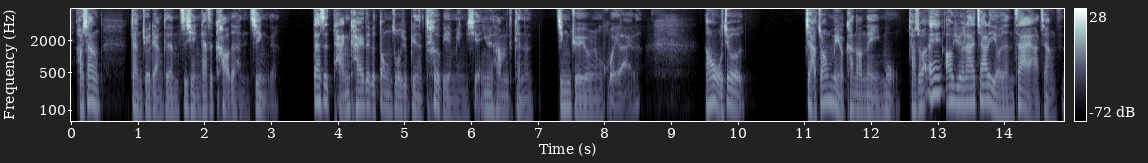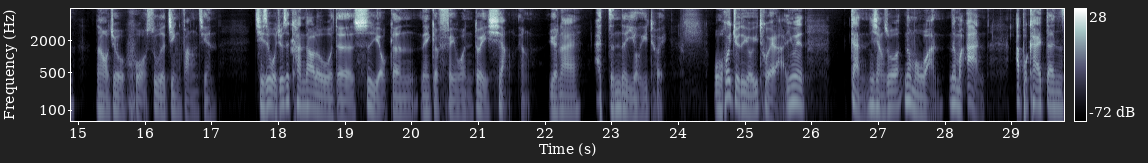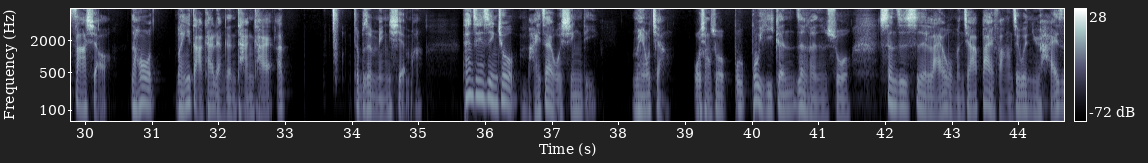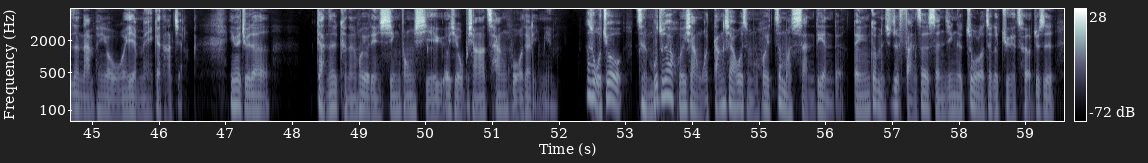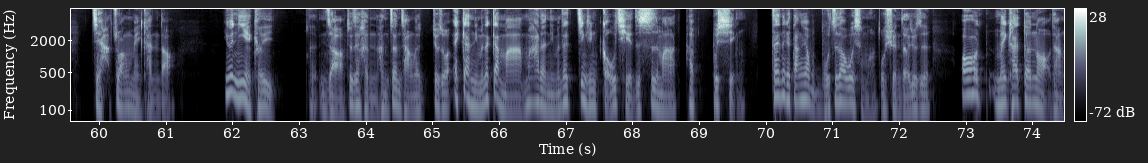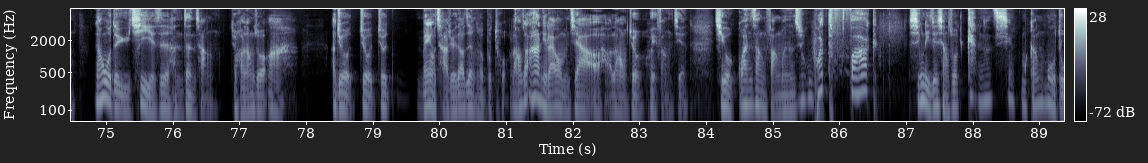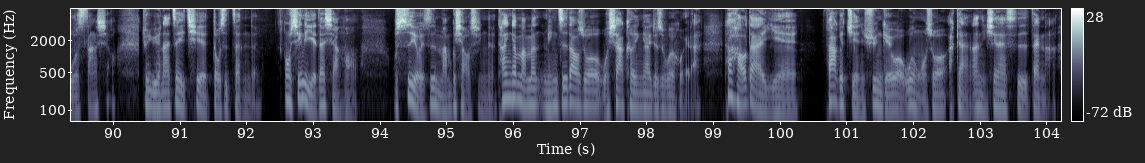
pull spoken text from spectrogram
好像感觉两个人之前应该是靠得很近的，但是弹开这个动作就变得特别明显，因为他们可能惊觉有人回来了。然后我就假装没有看到那一幕，想说：“哎，哦，原来家里有人在啊，这样子。”然后我就火速的进房间。其实我就是看到了我的室友跟那个绯闻对象，这样原来还真的有一腿。我会觉得有一腿啦，因为干你想说那么晚那么暗啊，不开灯撒小，然后门一打开，两个人弹开啊，这不是很明显吗？但这件事情就埋在我心底，没有讲。我想说不不宜跟任何人说，甚至是来我们家拜访这位女孩子的男朋友，我也没跟他讲。因为觉得感这可能会有点腥风血雨，而且我不想要掺和在里面。但是我就忍不住在回想，我当下为什么会这么闪电的，等于根本就是反射神经的做了这个决策，就是假装没看到。因为你也可以，你知道，就是很很正常的，就说：“哎，干你们在干嘛？妈的，你们在进行苟且之事吗？”啊，不行，在那个当下，我不知道为什么我选择就是哦，没开灯哦，这样。然后我的语气也是很正常。就好像说啊啊，就就就没有察觉到任何不妥，然后说啊，你来我们家哦，好，然后我就回房间。其实我关上房门就 What the fuck，心里就想说，干，我刚目睹了傻小，就原来这一切都是真的。我心里也在想哦，我室友也是蛮不小心的，他应该慢慢明知道说我下课应该就是会回来，他好歹也发个简讯给我，问我说啊干，啊你现在是在哪？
